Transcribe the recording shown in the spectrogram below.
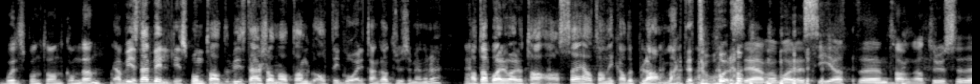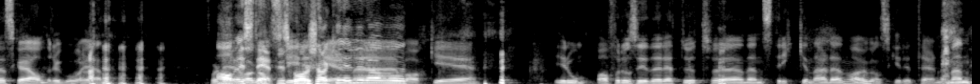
hvor spontant kom den? Ja, Hvis det er veldig spontant, hvis det er sånn at han alltid går i tangatruse, mener du? At det bare var å ta av seg? At han ikke hadde planlagt dette på Så jeg må bare si at en tangatruse, det skal jeg aldri gå igjen. For Av estetiske årsaker, eller av- Bak i, i rumpa, for å si det rett ut. Den strikken der, den var jo ganske irriterende. Men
